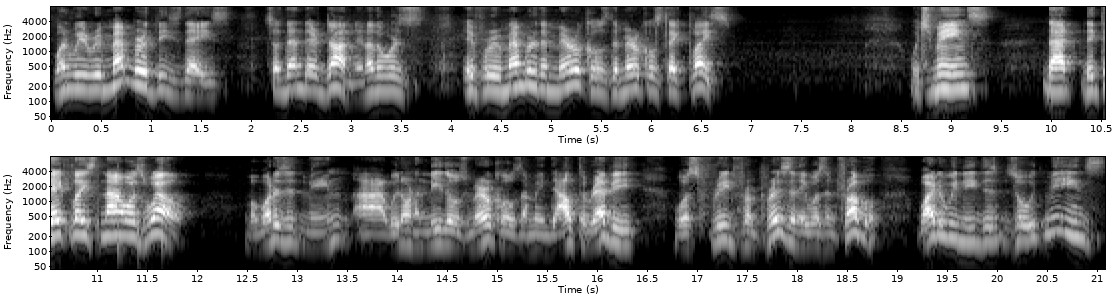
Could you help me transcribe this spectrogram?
when we remember these days, so then they're done. In other words, if we remember the miracles, the miracles take place. Which means that they take place now as well. But what does it mean? Uh, we don't need those miracles. I mean, the Alter Rebbe was freed from prison, he was in trouble. Why do we need this? So it means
